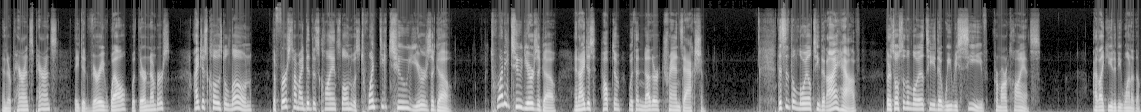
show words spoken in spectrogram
and their parents' parents, they did very well with their numbers. I just closed a loan. The first time I did this client's loan was 22 years ago. 22 years ago, and I just helped him with another transaction. This is the loyalty that I have, but it's also the loyalty that we receive from our clients. I'd like you to be one of them.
